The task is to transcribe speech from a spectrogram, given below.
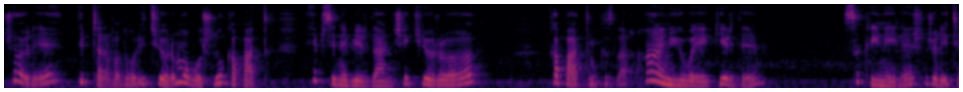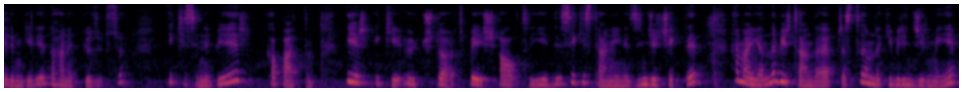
Şöyle dip tarafa doğru itiyorum. O boşluğu kapattık. Hepsini birden çekiyorum. Kapattım kızlar. Aynı yuvaya girdim. Sık iğne ile şöyle itelim geriye daha net gözüksün. İkisini bir kapattım. 1, 2, 3, 4, 5, 6, 7, 8 tane yine zincir çektim. Hemen yanına bir tane daha yapacağız. Tığımdaki birinci ilmeğim.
